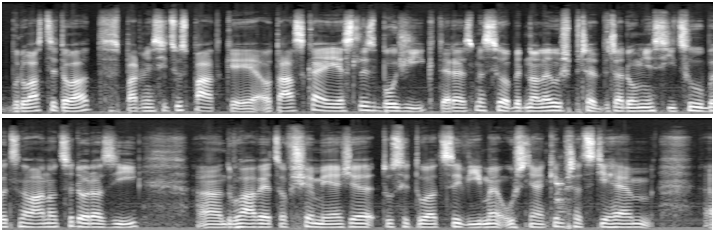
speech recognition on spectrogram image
budu vás citovat z pár měsíců zpátky. Otázka je, jestli zboží, které jsme si objednali už před řadou měsíců, vůbec na Vánoce dorazí. Uh, druhá věc ovšem je, že tu situaci víme už s nějakým předstihem uh,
